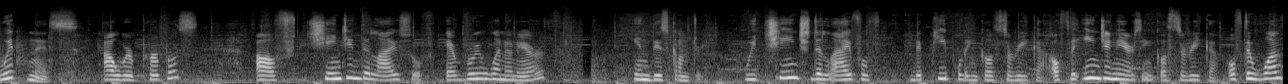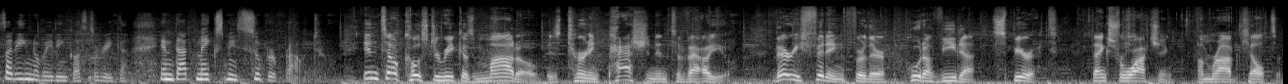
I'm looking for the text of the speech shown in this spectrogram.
witnessed our purpose of changing the lives of everyone on earth in this country. We change the life of the people in Costa Rica, of the engineers in Costa Rica, of the ones that innovate in Costa Rica, and that makes me super proud. Intel Costa Rica's motto is turning passion into value very fitting for their pura vida spirit. Thanks for watching. I'm Rob Kelton.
